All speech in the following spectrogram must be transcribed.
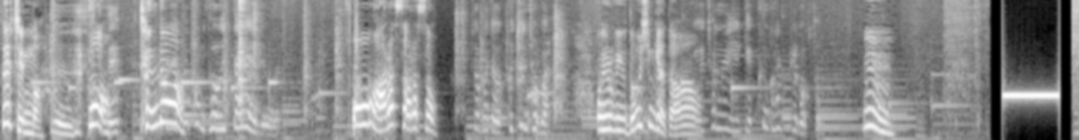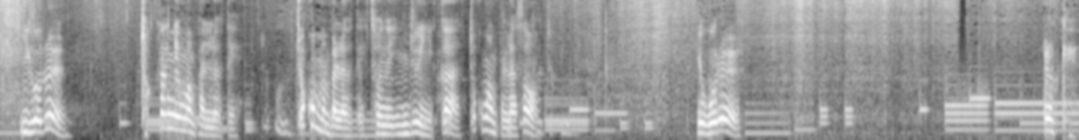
됐지 임마. 응. 와 네. 된다. 조금 더 있다 해야 돼어 알았어 알았어. 저봐 저거 그좀 줘봐 어 여러분 이거 너무 신기하다. 이거 천을 이렇게 큰 거 할 필요가 없어 음. 이거를 적당량만 발라도 돼. 조금 조금만 발라도 돼. 저는 인중이니까 조금만 발라서 더 조금 요거를 이렇게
